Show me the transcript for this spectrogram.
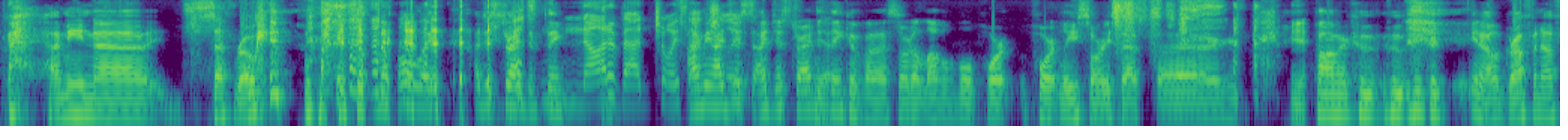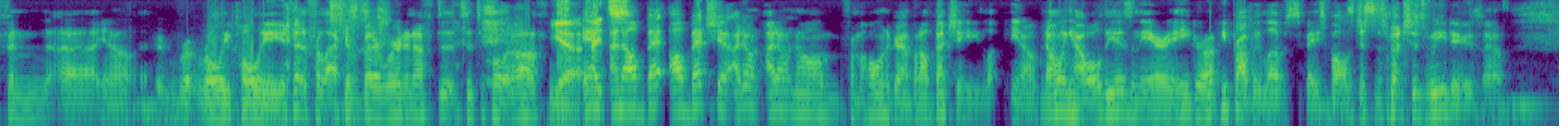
I mean, uh, Seth Rogen. I don't. Like, I just tried That's to think. not a bad choice. I mean, I just, I just tried to Yeah. think of a sort of lovable port, portly, sorry, Seth, uh, Yeah. comic who, who, who could, you know, gruff enough and, uh, you know, r- roly poly, for lack of a better word, enough to, to, to pull it off. Yeah, And, and I'll bet, I'll bet you, I don't, I don't know him from a hole in the ground, but I'll bet you he, you know, knowing how old he is in the area he grew up, he probably loves Spaceballs just as much as we do. So,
